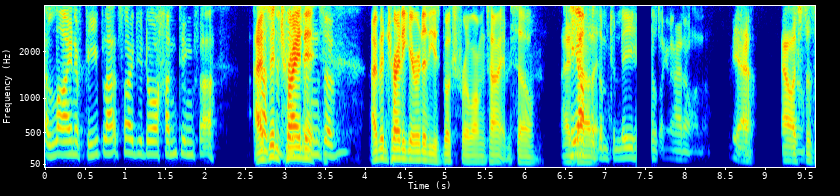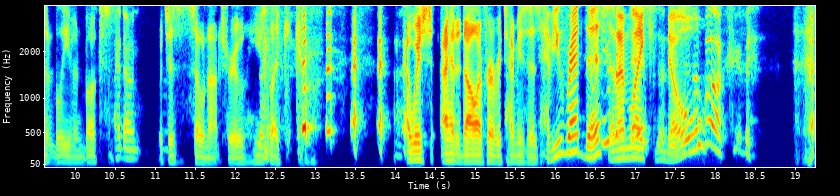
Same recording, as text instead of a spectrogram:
a line of people outside your door hunting for. I've been trying to. Of, I've been trying to get rid of these books for a long time. So I he offered it. them to me. I was like, I don't want them. Yeah. Alex doesn't believe in books, I don't. which is so not true. He's like, I wish I had a dollar for every time he says, "Have you read this?" You and read I'm like, this? This "No." book.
